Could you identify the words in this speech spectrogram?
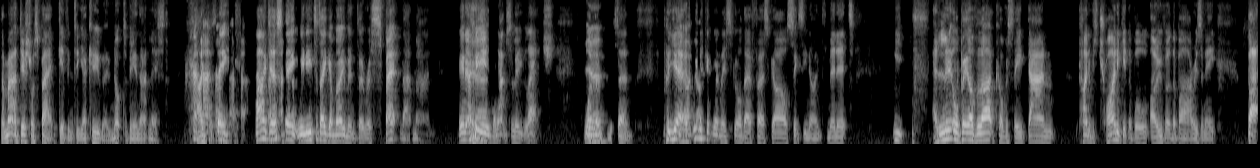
The amount of disrespect given to Yakubu not to be in that list. I just think, I just think we need to take a moment to respect that man. You know, yeah. he is an absolute lech, one hundred percent. But yeah, yeah if we look at when they scored their first goal, 69th minute, a little bit of luck. Obviously, Dann kind of is trying to get the ball over the bar, isn't he? But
